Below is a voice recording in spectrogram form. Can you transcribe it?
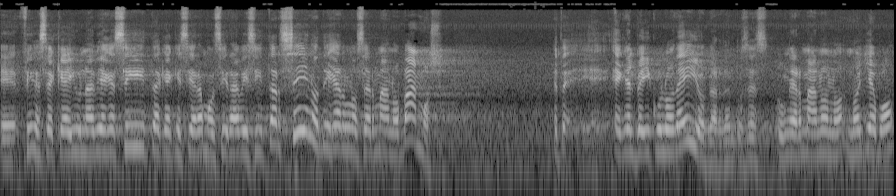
eh, fíjense que hay una viejecita que quisiéramos ir a visitar. Sí, nos dijeron los hermanos, vamos en el vehículo de ellos, ¿verdad? Entonces un hermano nos llevó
